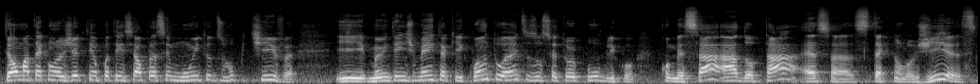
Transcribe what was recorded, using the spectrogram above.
Então, é uma tecnologia que tem o potencial para ser muito disruptiva. E meu entendimento é que quanto antes o setor público começar a adotar essas tecnologias,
